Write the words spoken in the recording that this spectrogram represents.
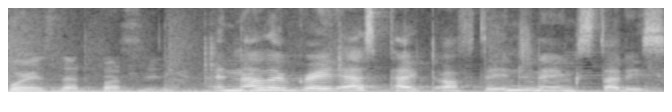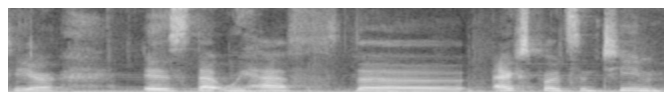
Where is that button? Another great aspect of the engineering studies here is that we have the experts in team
